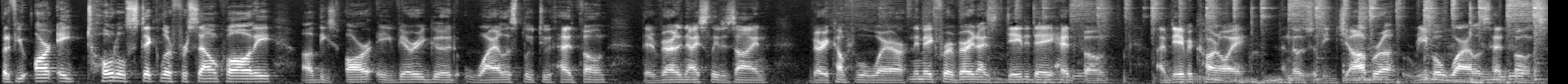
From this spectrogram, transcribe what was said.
But if you aren't a total stickler for sound quality, uh, these are a very good wireless Bluetooth headphone. They're very nicely designed very comfortable wear, and they make for a very nice day-to-day headphone. I'm David Carnoy, and those are the Jabra Revo wireless headphones.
